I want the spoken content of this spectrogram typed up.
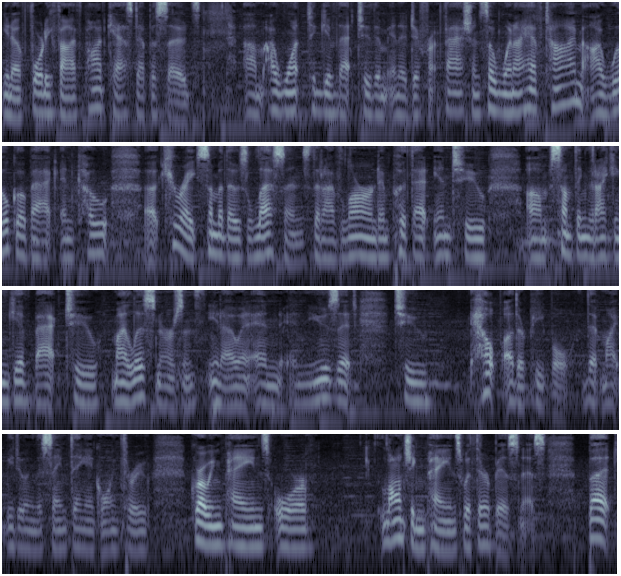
you know, 45 podcast episodes. Um, I want to give that to them in a different fashion. So when I have time, I will go back and co uh, curate some of those lessons that I've learned and put that into um, something that I can give back to my listeners and, you know, and, and, and use it to help other people that might be doing the same thing and going through growing pains or launching pains with their business. But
